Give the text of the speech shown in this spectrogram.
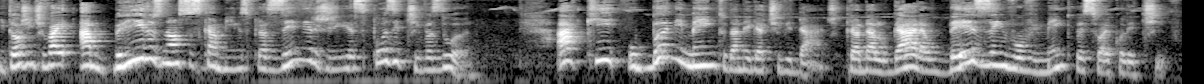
Então a gente vai abrir os nossos caminhos para as energias positivas do ano. Aqui, o banimento da negatividade para dar lugar ao desenvolvimento pessoal e coletivo.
